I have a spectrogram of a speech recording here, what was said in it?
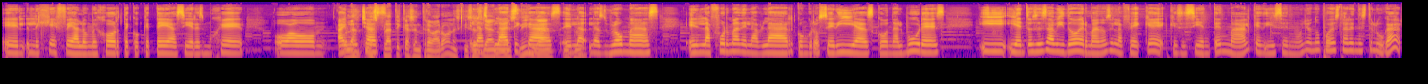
el, jefe a lo mejor te coquetea si eres mujer o, hay las, muchas las pláticas entre varones quizás las ya pláticas, no es eh, las bromas, eh, la forma del hablar con groserías, con albures. Y, y, entonces ha habido hermanos en la fe que, que se sienten mal, que dicen, no, yo no puedo estar en este lugar.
